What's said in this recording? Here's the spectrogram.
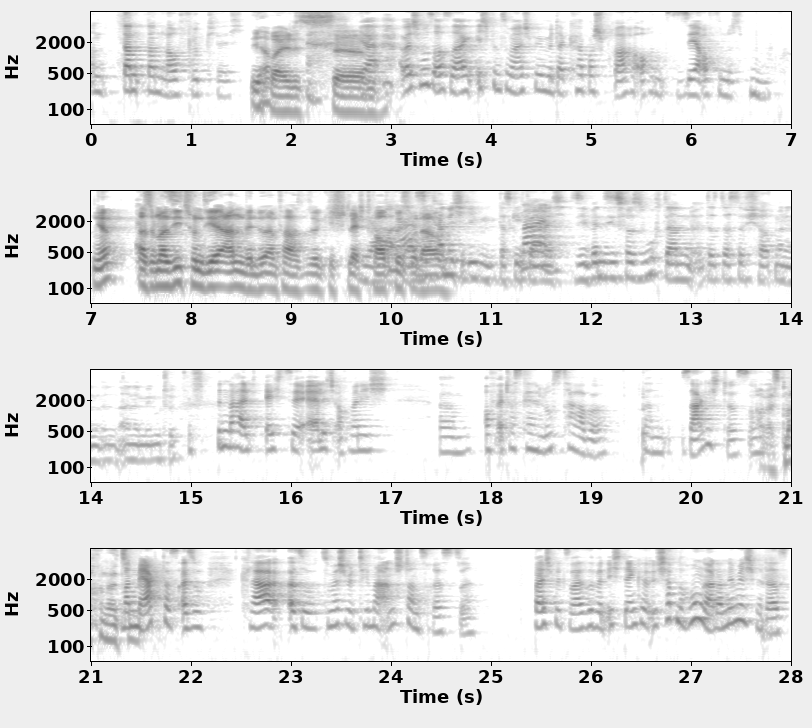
Und dann, dann lauf wirklich. Ja, weil das, ähm, Ja, aber ich muss auch sagen, ich bin zum Beispiel mit der Körpersprache auch ein sehr offenes Buch. ja, also man sieht schon dir an, wenn du einfach wirklich schlecht Ja, drauf bist ja, oder. sie kann nicht liegen, das geht gar Nein. nicht. Sie, wenn sie es versucht, dann das, das durchschaut man in, in einer Minute. Ich bin halt echt sehr ehrlich, auch wenn ich ähm, auf etwas keine Lust habe, dann sage ich das. Und aber es machen halt so. man merkt das. Also klar, also zum Beispiel Thema Anstandsreste. Beispielsweise, wenn ich denke, ich habe noch Hunger, dann nehme ich mir das.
